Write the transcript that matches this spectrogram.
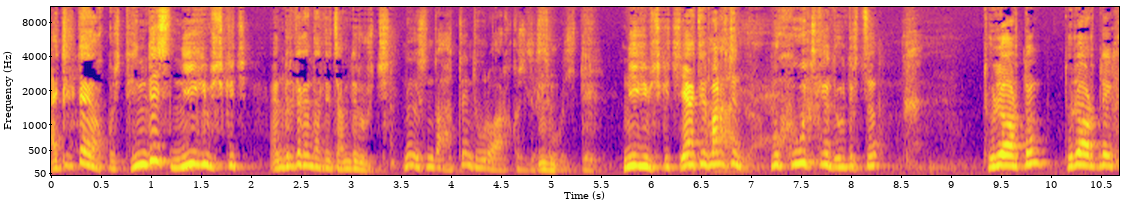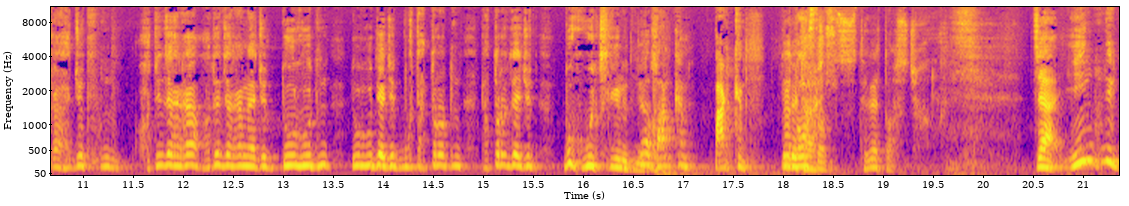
ажилдаа явахгүй ш. Тэндээс нийгэмш гэж амьдралын талыг зам дээр өрч. Нэг өсөндө хотын төв рүү орох гэж л гэсэн үг л дээ. Нийгэмш гэж. Яг тэр манай чинь бүх үйлчлэгэнд өвдөрцөн. Төрийн ордон, төрийн ордны хажууд талд хотын захиргаа, хотын захиргааны хажууд дүүргүүд нь, дүүргүүдийн хажууд бүх татрууд нь, татруудын хажууд бүх үйлчлэгээнүүд нь. Банк нь. банк нь. Тэгээ дуус дуус. Тэгээд дуусчих. За, энд нэг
